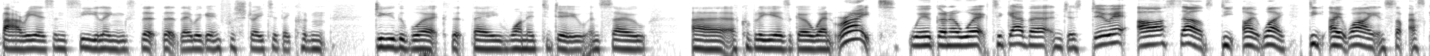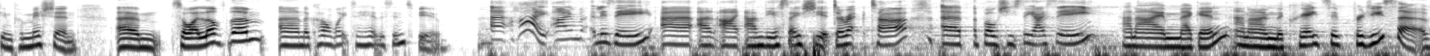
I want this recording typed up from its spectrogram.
barriers and ceilings that, that they were getting frustrated they couldn't do the work that they wanted to do. And so uh, a couple of years ago went right we're going to work together and just do it ourselves diy diy and stop asking permission um, so i love them and i can't wait to hear this interview Uh, hi, I'm Lizzie, uh, and I am the Associate Director of Bolshee CIC. And I'm Megan, and I'm the creative producer of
